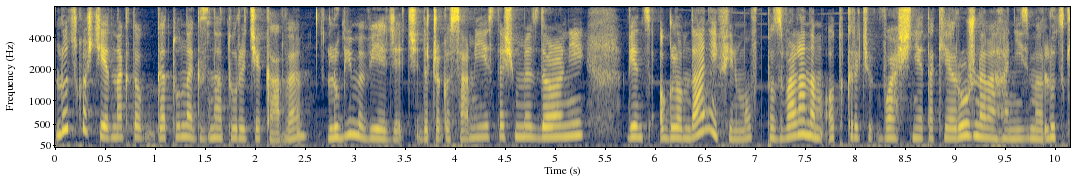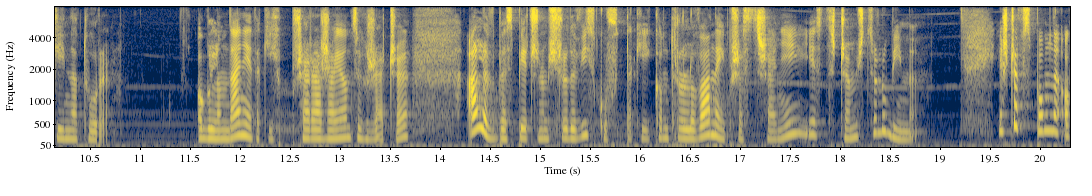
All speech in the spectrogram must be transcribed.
Ludzkość jednak to gatunek z natury ciekawy, lubimy wiedzieć, do czego sami jesteśmy zdolni, więc oglądanie filmów pozwala nam odkryć właśnie takie różne mechanizmy ludzkiej natury. Oglądanie takich przerażających rzeczy, ale w bezpiecznym środowisku, w takiej kontrolowanej przestrzeni, jest czymś, co lubimy. Jeszcze wspomnę o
